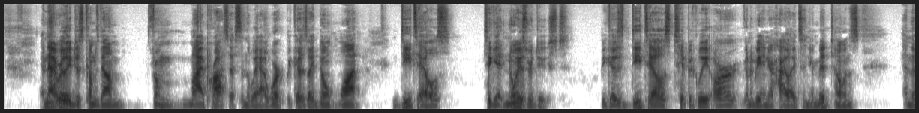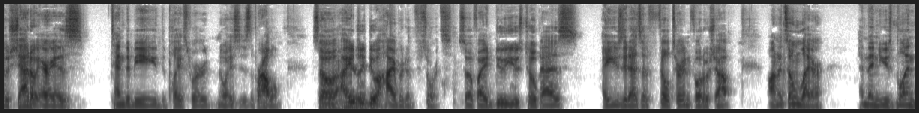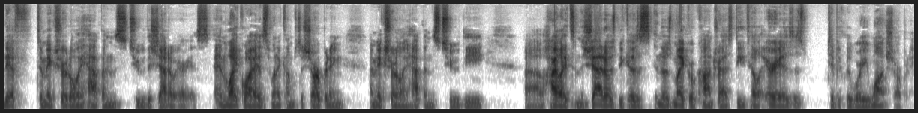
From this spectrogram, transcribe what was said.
And that really just comes down from my process and the way I work because I don't want details to get noise reduced because details typically are going to be in your highlights and your midtones and those shadow areas tend to be the place where noise is the problem. So Mhm. I usually do a hybrid of sorts. So if I do use Topaz, I use it as a filter in Photoshop on its own layer and then use blend if to make sure it only happens to the shadow areas. And likewise, when it comes to sharpening, I make sure it only happens to the uh, highlights and the shadows because in those micro contrast detail areas is typically where you want sharpening.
